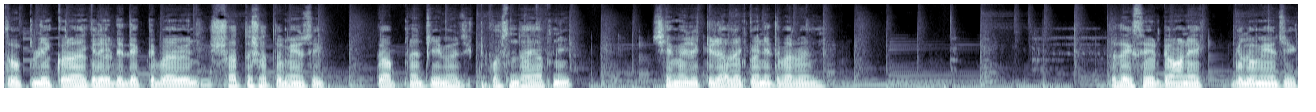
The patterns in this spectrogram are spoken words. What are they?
তো ক্লিক করার গেলে এটি দেখতে পাবেন শত শত মিউজিক তো আপনার যে মিউজিকটি পছন্দ হয়, আপনি সেই মিউজিকটি ডাউনলোড করে নিতে পারবেন। তো দেখছি এটা অনেকগুলো মিউজিক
